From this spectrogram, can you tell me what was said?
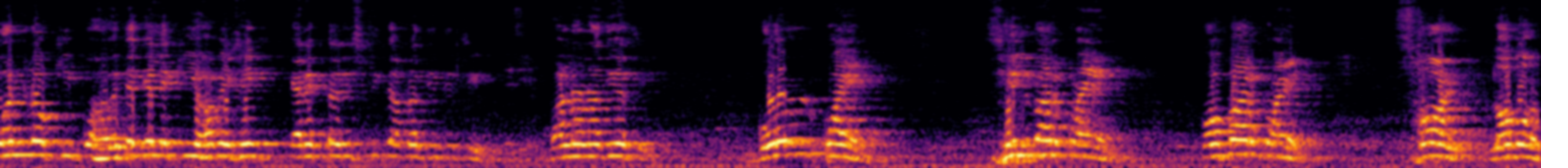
পণ্য কি হইতে গেলে কি হবে সেই ক্যারেক্টারিস্টিক আমরা দিয়ে দিচ্ছি? বর্ণনা দিয়েছি। Gold coin silver coin copper coin salt লবণ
